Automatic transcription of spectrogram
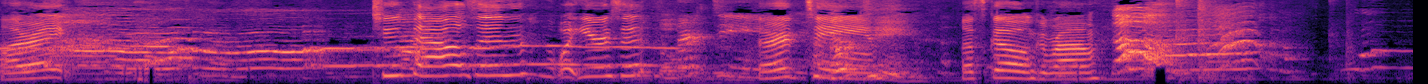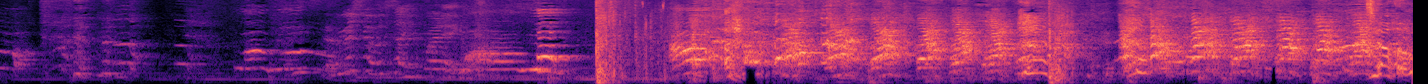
All right. 2000, what year is it? 13. 13. 13. Let's go, Garam. Go!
